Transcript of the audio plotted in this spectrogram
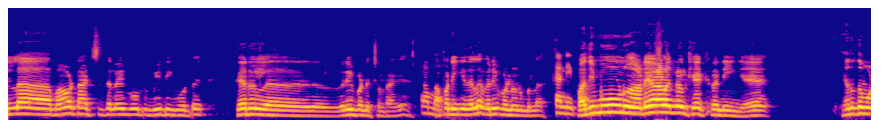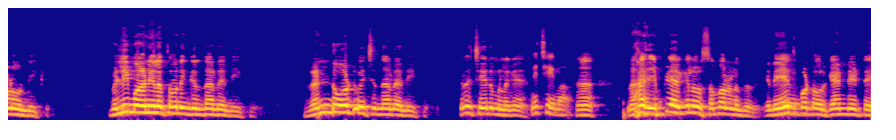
எல்லா மாவட்ட ஆட்சித்தலைவரையும் கூப்பிட்டு மீட்டிங் போட்டு தேர்தல் விரிவு பண்ண சொல்கிறாங்க அப்போ நீங்கள் இதெல்லாம் விரிவு பண்ணணும்ல? பதிமூணு அடையாளங்கள் கேட்குற நீங்கள் இறந்த போனவன் நீக்கு. வெளி மாநிலத்தவன் இங்கே இருந்தானே நீக்கு. ரெண்டு ஓட்டு வச்சிருந்தானே நீக்கு. இதெல்லாம் செய்யணும் இல்லைங்க? நிச்சயமா. நான் எம்பியா இருக்கையில் ஒரு சம்பவம் நடந்தது. என்னை ஏற்று போட்ட ஒரு கேண்டிடேட்டு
